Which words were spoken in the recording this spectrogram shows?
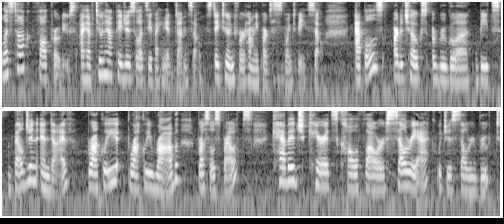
let's talk fall produce. I have two and a half pages, so let's see if I can get it done. So stay tuned for how many parts this is going to be. So apples, artichokes, arugula, beets, Belgian endive, broccoli, broccoli rabe, Brussels sprouts, cabbage, carrots, cauliflower, celeriac, which is celery root,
